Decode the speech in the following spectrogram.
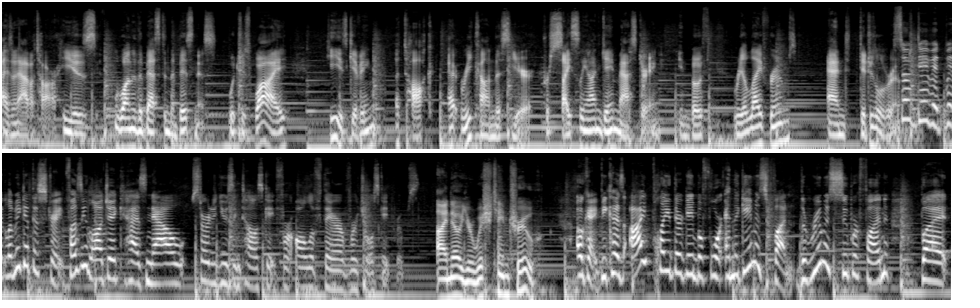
as an avatar. He is one of the best in the business, which is why he is giving a talk at Recon this year, precisely on game mastering in both real life rooms and digital room. So, David, wait, let me get this straight. Fuzzy Logic has now started using Telescape for all of their virtual escape rooms. I know, your wish came true. Okay, because I played their game before and the game is fun. The room is super fun, but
